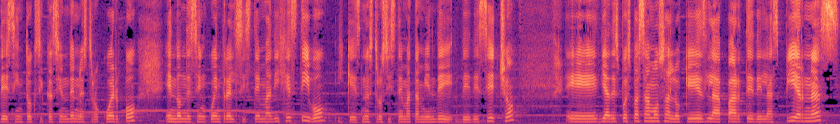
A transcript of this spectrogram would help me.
desintoxicación de nuestro cuerpo, en donde se encuentra el sistema digestivo y que es nuestro sistema también de, desecho. Eh, ya después pasamos a lo que es la parte de las piernas,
